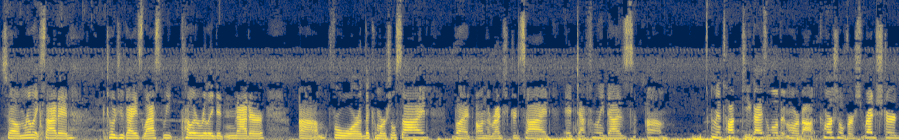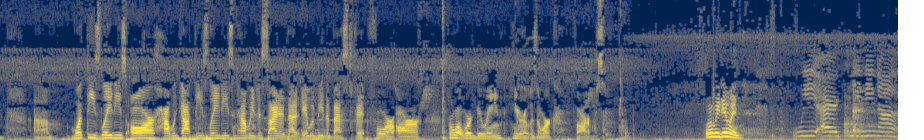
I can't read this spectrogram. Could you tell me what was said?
So I'm really excited. I told you guys last week color really didn't matter um, for the commercial side, but on the registered side, it definitely does. Um, I'm going to talk to you guys a little bit more about commercial versus registered, um, what these ladies are, how we got these ladies, and how we decided that it would be the best fit for our for what we're doing here at Wieczorek Farms. What are we doing? We are cleaning out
